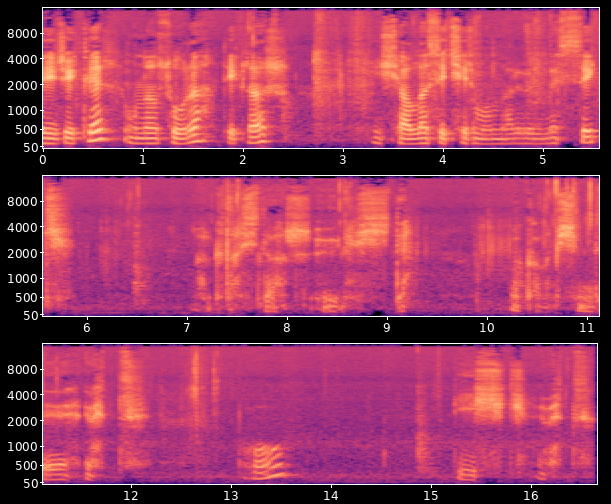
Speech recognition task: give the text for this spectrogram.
verecekler. Ondan sonra tekrar inşallah seçerim onları ölmezsek. Arkadaşlar öyle işte. Bakalım şimdi. Evet. Bu değişik. Evet.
